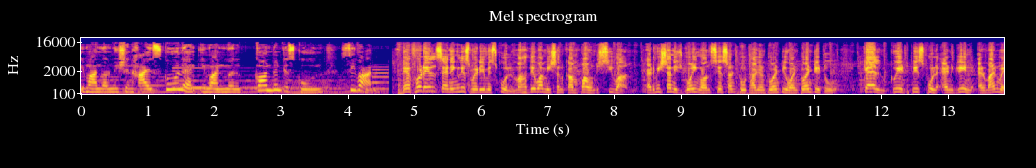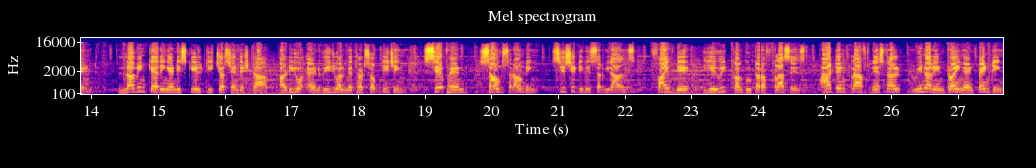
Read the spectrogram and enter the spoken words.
Emmanuel Mission High School and Emmanuel Convent School, Sivan. Daffodils and English Medium School, Mahadeva Mission Compound, Siwan. Admission is going on session 2021-22. Calm, quiet, peaceful and green environment. Loving, caring and skilled teachers and staff. Audio and visual methods of teaching. Safe and sound surrounding. CCTV surveillance. 5-day a week computer of classes. Art and craft national winner in drawing and painting,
